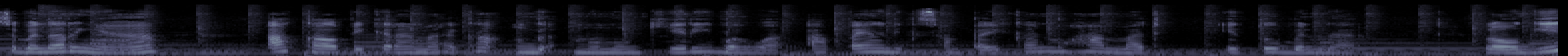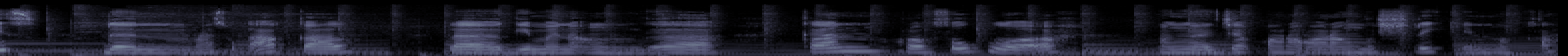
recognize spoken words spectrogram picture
sebenarnya akal pikiran mereka enggak memungkiri bahwa apa yang disampaikan Muhammad itu benar, logis dan masuk akal. Lah gimana enggak? Kan Rasulullah mengajak orang-orang musyrikin Mekah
